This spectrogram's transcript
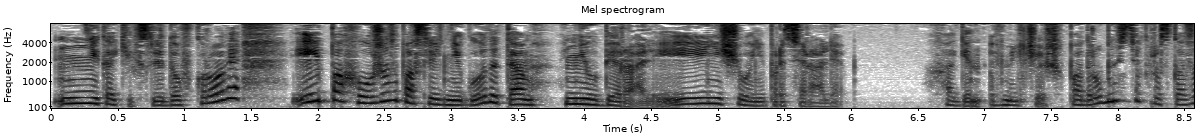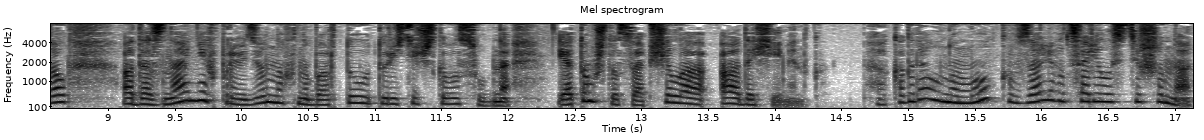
Никаких следов крови, и, похоже, за последние годы там не убирали и ничего не протирали. Хаген в мельчайших подробностях рассказал о дознаниях, проведенных на борту туристического судна, и о том, что сообщила Ада Хеминг. А когда он умолк, в зале воцарилась тишина.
